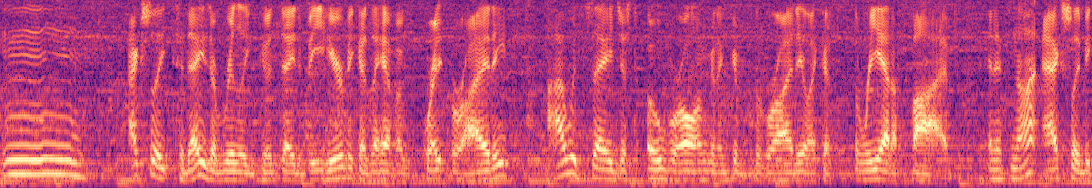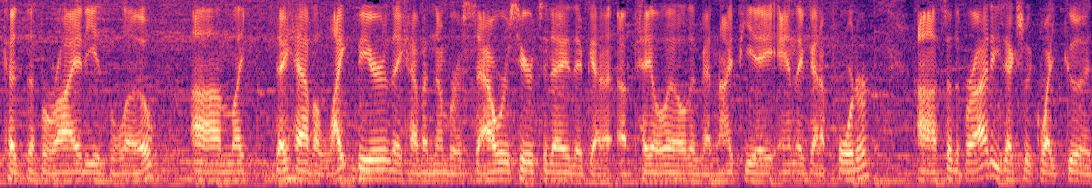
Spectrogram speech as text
mm, actually today's a really good day to be here because they have a great variety. I would say just overall, I'm gonna give the variety like a three out of five. And it's not actually because the variety is low. Um, like they have a light beer, they have a number of sours here today. They've got a, a pale ale, they've got an IPA, and they've got a porter. Uh, so the variety is actually quite good,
